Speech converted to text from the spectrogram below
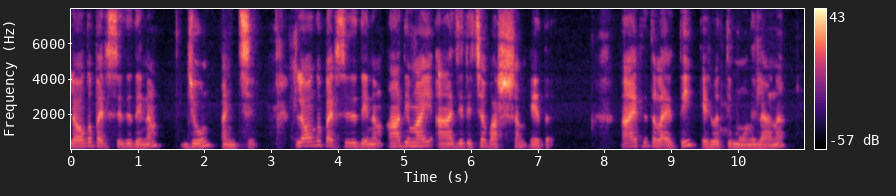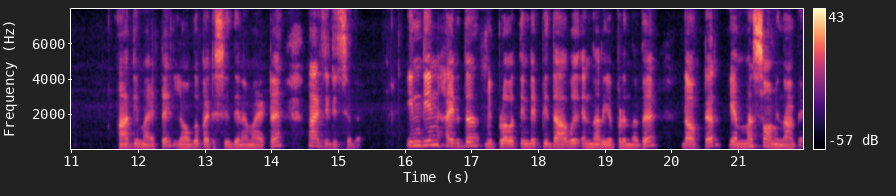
ലോക പരിസ്ഥിതി ദിനം ജൂൺ അഞ്ച്. ലോക പരിസ്ഥിതി ദിനം ആദ്യമായി ആചരിച്ച വർഷം ഏത്? ആയിരത്തി തൊള്ളായിരത്തി എഴുപത്തി മൂന്നിലാണ് ആദ്യമായിട്ട് ലോക പരിസ്ഥിതി ദിനമായിട്ട് ആചരിച്ചത്. ഇന്ത്യൻ ഹരിത വിപ്ലവത്തിന്റെ പിതാവ് എന്നറിയപ്പെടുന്നത് ഡോക്ടർ എം എസ് സ്വാമിനാഥൻ.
